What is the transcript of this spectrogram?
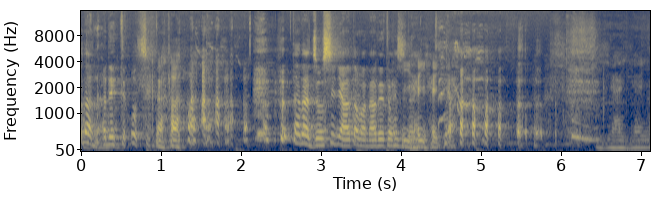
だ撫でてほしい。たただ女子に頭撫でてほしい。いやいやいや。いやいやいや。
